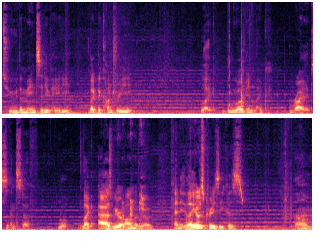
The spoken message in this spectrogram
to the main city of Haiti, like the country like blew up in like riots and stuff. Like as we were on the road, and it, like it was crazy because um,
